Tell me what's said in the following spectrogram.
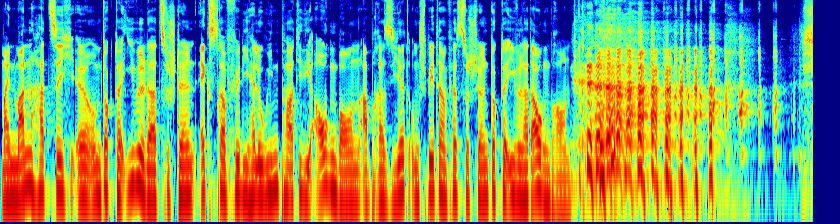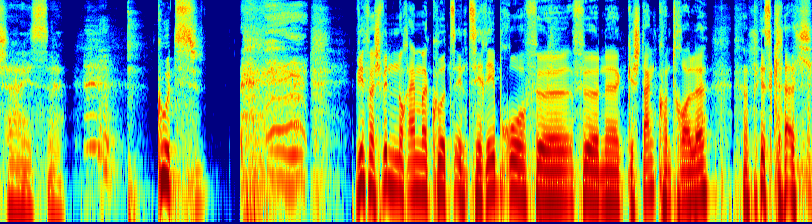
mein Mann hat sich, äh, um Dr. Evil darzustellen, extra für die Halloween-Party die Augenbrauen abrasiert, um später festzustellen, Dr. Evil hat Augenbrauen. Scheiße. Gut. Wir verschwinden noch einmal kurz in Cerebro für, für eine Gestankkontrolle. Bis gleich.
